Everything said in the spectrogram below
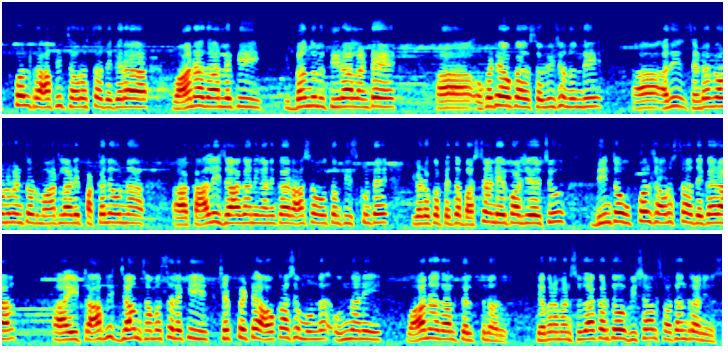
ఉప్పల్ ట్రాఫిక్ చౌరస్తా దగ్గర వాహనదారులకి ఇబ్బందులు తీరాలంటే ఒకటే ఒక సొల్యూషన్ ఉంది. అది సెంట్రల్ గవర్నమెంట్ తోటి మాట్లాడి పక్కనే ఉన్న ఖాళీ జాగాని కనుక రాష్ట్ర ప్రభుత్వం తీసుకుంటే ఇక్కడ ఒక పెద్ద బస్ స్టాండ్ ఏర్పాటు చేయొచ్చు. దీంతో ఉప్పల్ చౌరస్తా దగ్గర ఈ ట్రాఫిక్ జామ్ సమస్యలకి చెక్ పెట్టే అవకాశం ఉంద- ఉందని వాహనదారులు తెలుపుతున్నారు. కెమెరామెన్ సుధాకర్తో విశాల్ స్వతంత్ర న్యూస్.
